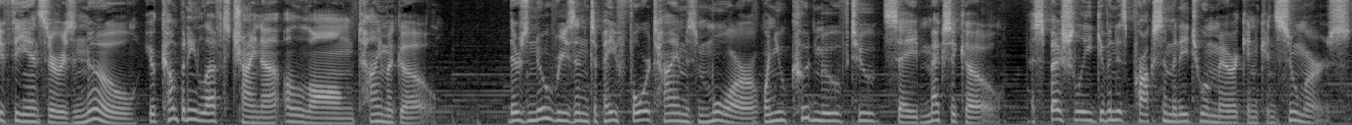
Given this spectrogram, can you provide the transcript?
If the answer is no, your company left China a long time ago. There's no reason to pay four times more when you could move to, say, Mexico, especially given its proximity to American consumers.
